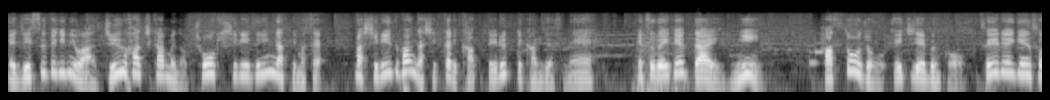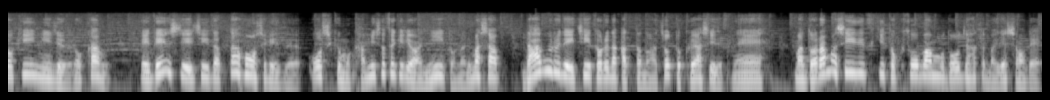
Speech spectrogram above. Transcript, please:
え実質的には18巻目の長期シリーズになっています。まあ、シリーズファンがしっかり買っているって感じですね。え続いて第2位。初登場 HJ 文庫、精霊幻想記26巻。え電子で1位だった本シリーズ、惜しくも紙書籍では2位となりました。ダブルで1位取れなかったのはちょっと悔しいですね。まあ、ドラマ CD 付き特装版も同時発売でしたので、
